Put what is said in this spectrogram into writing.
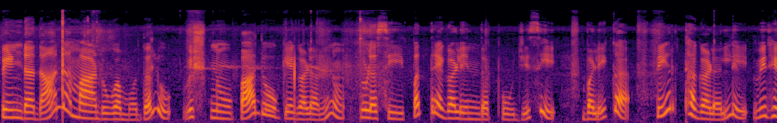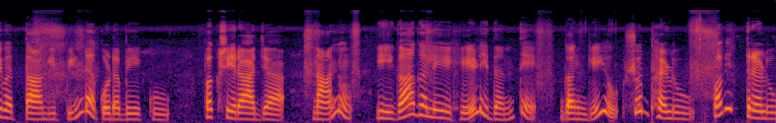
ಪಿಂಡದಾನ ಮಾಡುವ ಮೊದಲು ವಿಷ್ಣು ಪಾದುಕೆಗಳನ್ನು ತುಳಸಿ ಪತ್ರೆಗಳಿಂದ ಪೂಜಿಸಿ, ಬಳಿಕ ತೀರ್ಥಗಳಲ್ಲಿ ವಿಧಿವತ್ತಾಗಿ ಪಿಂಡ ಕೊಡಬೇಕು. ಪಕ್ಷಿರಾಜ, ನಾನು ಈಗಾಗಲೇ ಹೇಳಿದಂತೆ ಗಂಗೆಯು ಶುದ್ಧಳು, ಪವಿತ್ರಳು,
